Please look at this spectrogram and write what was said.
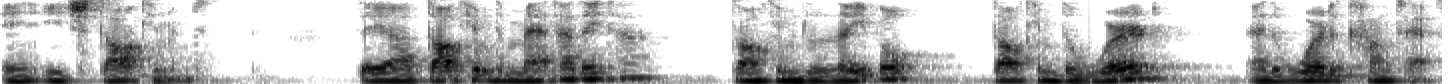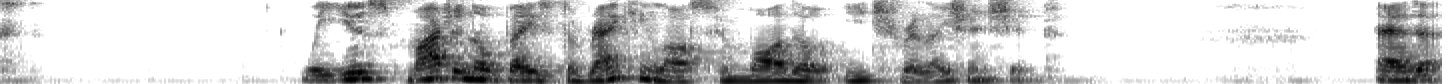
in each document. They are document metadata, document label, document word, and word context. We use marginal-based ranking loss to model each relationship. And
